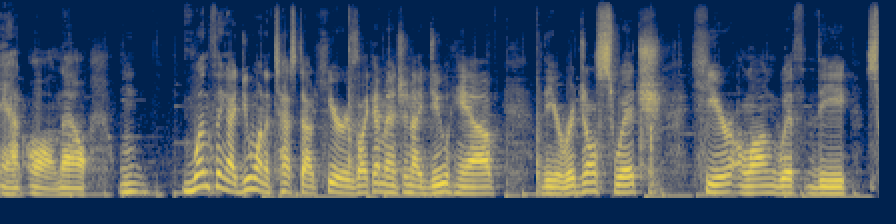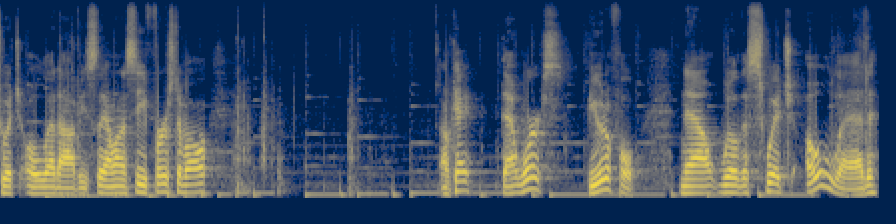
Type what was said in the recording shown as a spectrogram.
at all. Now, one thing I do want to test out here is, like I mentioned, I do have the original Switch here along with the Switch OLED, obviously. I want to see, first of all, okay, that works. Beautiful. Now, will the Switch OLED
